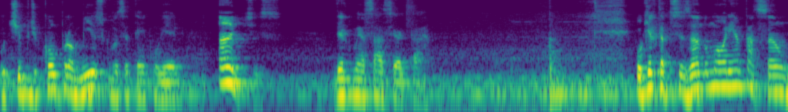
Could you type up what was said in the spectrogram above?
o tipo de compromisso que você tem com ele antes dele começar a acertar. Porque ele está precisando de uma orientação,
